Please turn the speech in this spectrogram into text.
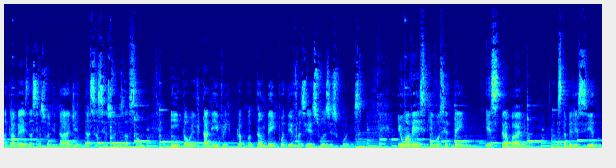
através da sensualidade, dessa sensualização, e então ele está livre para também poder fazer suas escolhas. E uma vez que você tem esse trabalho estabelecido,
